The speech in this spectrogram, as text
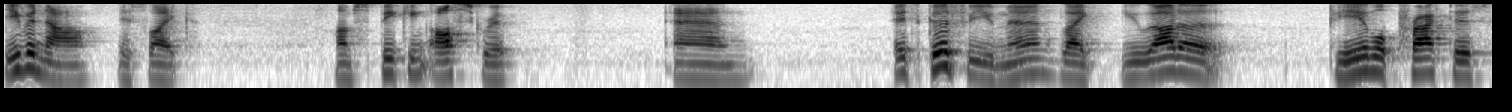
Even now, it's like I'm speaking off script and it's good for you, man. Like you gotta be able to practice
